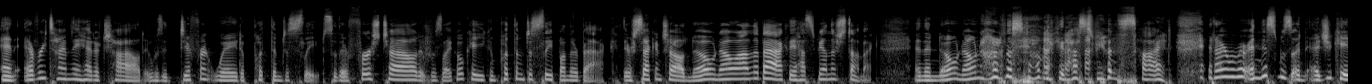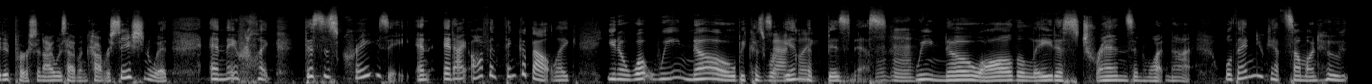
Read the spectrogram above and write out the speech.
and every time they had a child it was a different way to put them to sleep so their first child it was like okay you can put them to sleep on their back their second child no no on the back it has to be on their stomach and then no no not on the stomach it has to be on the side and i remember and this was an educated person i was having conversation with and they were like this is crazy and and i often think about like you know what we know because we're in the Exactly. business. Mm-hmm. We know all the latest trends and whatnot. Well, then you get someone who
